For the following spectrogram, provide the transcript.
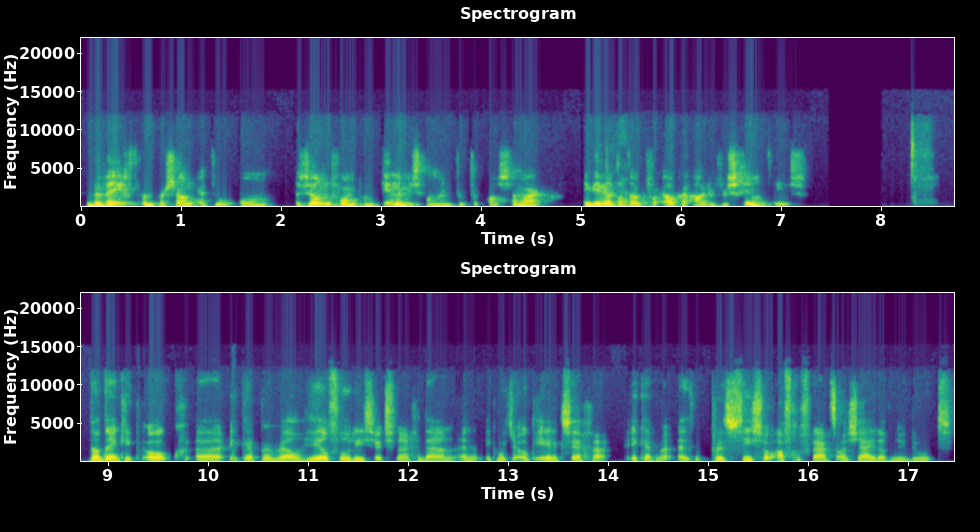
beweegt een persoon ertoe om zo'n vorm van kindermishandeling toe te passen. Maar ik denk dat dat Ja. ook voor elke ouder verschillend is. Dat denk ik ook. Eh, ik heb er wel heel veel research naar gedaan. En ik moet je ook eerlijk zeggen, ik heb me het precies zo afgevraagd als jij dat nu doet.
